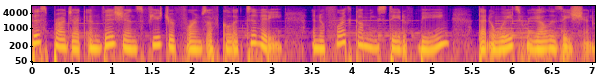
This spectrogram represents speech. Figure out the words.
this project envisions future forms of collectivity and a forthcoming state of being that awaits realization.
